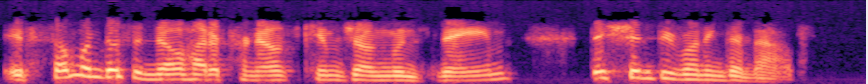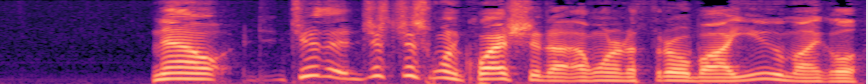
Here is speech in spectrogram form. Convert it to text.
if someone doesn't know how to pronounce Kim Jong Un's name, they shouldn't be running their mouth. Now, the, just just one question I wanted to throw by you, Michael.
